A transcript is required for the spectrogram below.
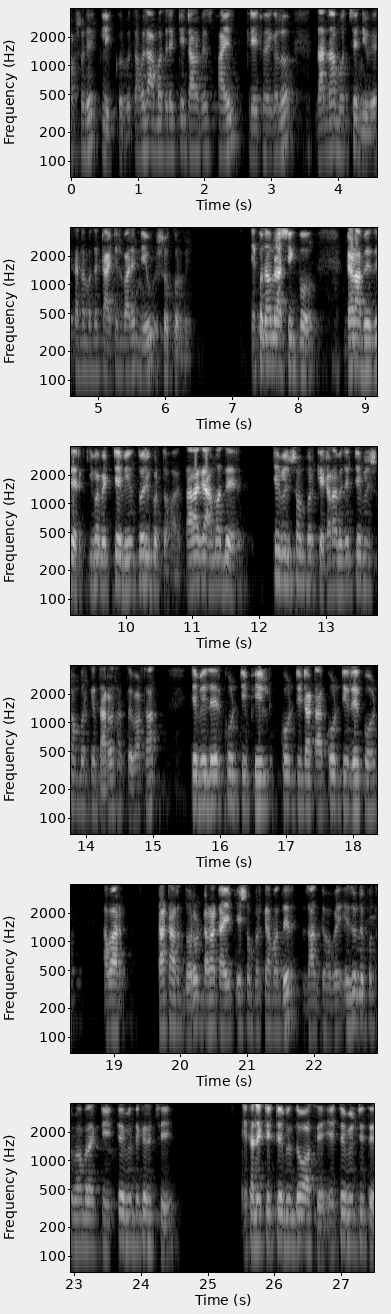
অপশনে ক্লিক করব। তাহলে আমাদের একটি ডাটাবেস ফাইল ক্রিয়েট হয়ে গেল। যার নাম হচ্ছে নিউ এখানে আমাদের টাইটেল বারে নিউ শো করবে। এখন আমরা শিখব ডাটাবেজের কীভাবে টেবিল তৈরি করতে হয়। তার আগে আমাদের টেবিল সম্পর্কে ডাটাবেজের টেবিল সম্পর্কে ধারণা থাকতে হবে। অর্থাৎ টেবিলের কোনটি ফিল্ড কোনটি ডাটা কোনটি রেকর্ড আবার ডাটার ধরন ডাটা টাইপ এ সম্পর্কে আমাদের জানতে হবে। এজন্য প্রথমে আমরা একটি টেবিল দেখে নিচ্ছি। এখানে একটি টেবিল দেওয়া আছে। এই টেবিলটিতে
